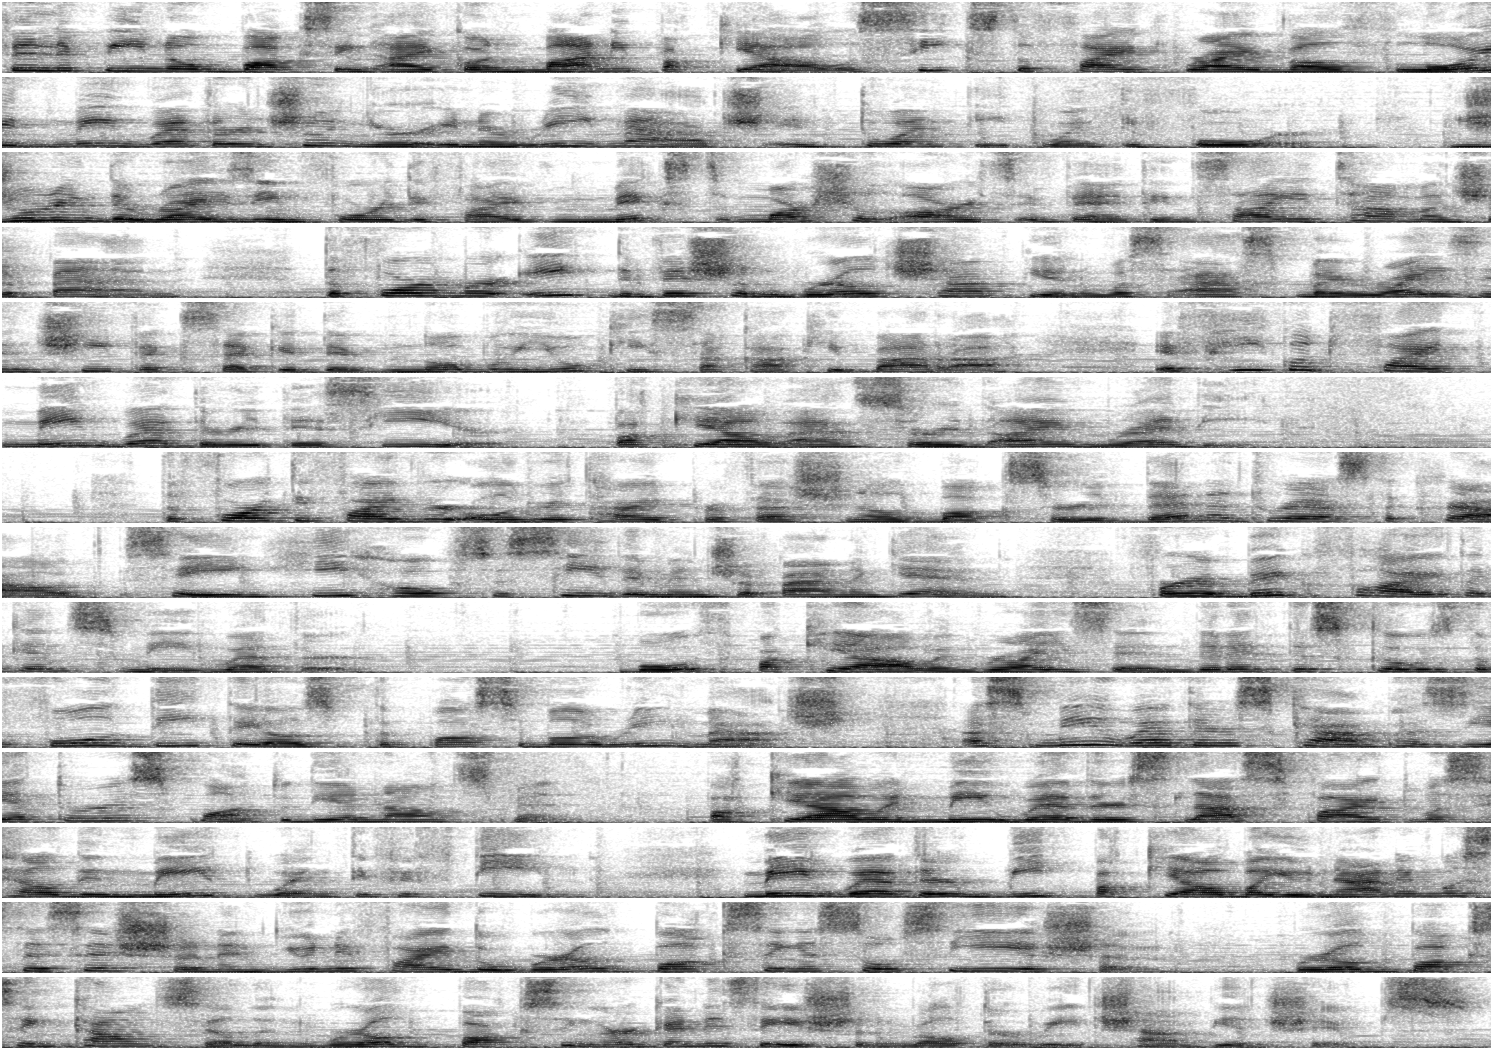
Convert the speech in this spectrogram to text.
Filipino boxing icon Manny Pacquiao seeks to fight rival Floyd Mayweather Jr. in a rematch in 2024. During the Rizin 45 mixed martial arts event in Saitama, Japan, the former 8th Division World Champion was asked by Rizin Chief Executive Nobuyuki Sakakibara if he could fight Mayweather this year. Pacquiao answered, I am ready. The 45 year old retired professional boxer then addressed the crowd, saying he hopes to see them in Japan again for a big fight against Mayweather. Both Pacquiao and Rizin didn't disclose the full details of the possible rematch, as Mayweather's camp has yet to respond to the announcement. Pacquiao and Mayweather's last fight was held in May 2015. Mayweather beat Pacquiao by unanimous decision and unified the World Boxing Association, World Boxing Council, and World Boxing Organization welterweight championships.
